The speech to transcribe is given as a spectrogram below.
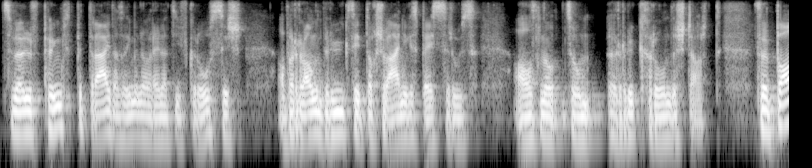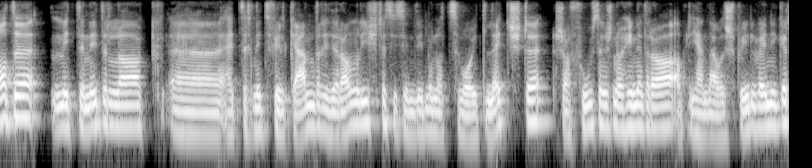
12 Punkte beträgt, also immer noch relativ groß ist. Aber Rang 3 sieht doch schon einiges besser aus als noch zum Rückrundenstart. Für Baden mit der Niederlage äh, hat sich nicht viel geändert in der Rangliste. Sie sind immer noch zweitletzte. Schaffhausen ist noch hinten dran, aber die haben auch ein Spiel weniger.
